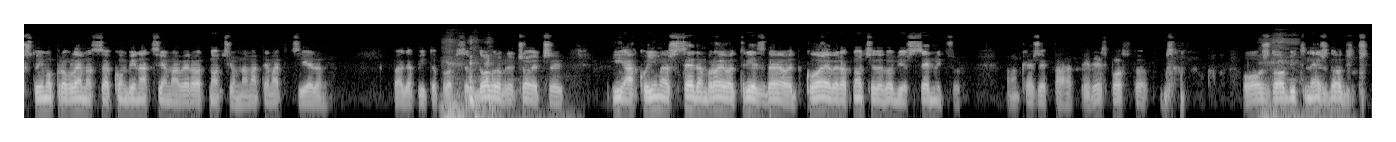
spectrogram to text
što ima problema sa kombinacijama verovatnoćom na matematici 1. Pa ga pitao profesor, dobro bre čoveče, i ako imaš 7 brojeva 39, koja je verovatnoća da dobiješ sedmicu? On kaže, pa 50%. Oš dobit, neš dobit.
